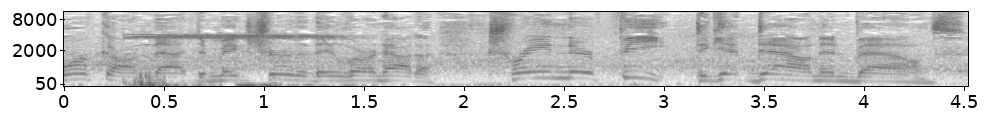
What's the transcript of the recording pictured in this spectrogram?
work on that to make sure that they learn how to train their feet to get down in bounds.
